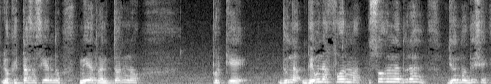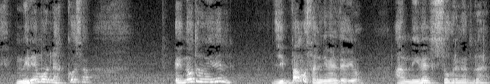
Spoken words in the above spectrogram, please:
lo que estás haciendo, mira tu entorno. Porque de una, de una forma sobrenatural, Dios nos dice, miremos las cosas en otro nivel. Vamos al nivel de Dios, al nivel sobrenatural,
